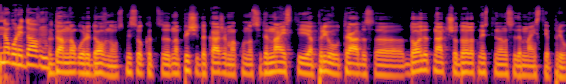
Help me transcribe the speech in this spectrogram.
Много редовно. да, много редовно. В смисъл, като напише, да кажем, ако на 17 април трябва да са дойдат, значи ще дойдат наистина на 17 април.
